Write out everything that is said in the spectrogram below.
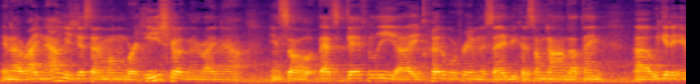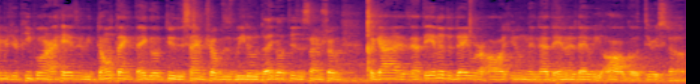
And uh, right now, he's just at a moment where he's struggling right now. And so that's definitely uh, incredible for him to say because sometimes I think uh, we get an image of people in our heads and we don't think they go through the same troubles as we do. They go through the same struggles. But guys, at the end of the day, we're all human. At the end of the day, we all go through stuff.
